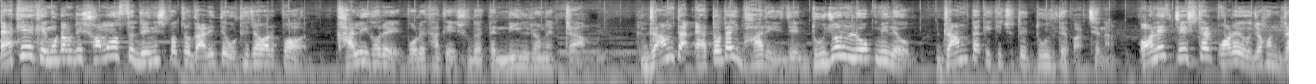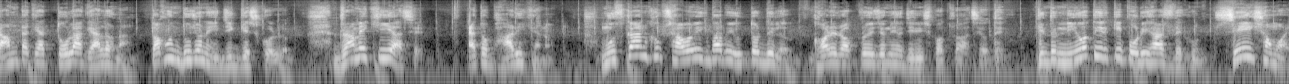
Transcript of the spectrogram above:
একে একে মোটামুটি সমস্ত জিনিসপত্র গাড়িতে উঠে যাওয়ার পর খালি ঘরে পড়ে থাকে শুধু একটা নীল রঙের ড্রাম ড্রামটা এতটাই ভারী যে দুজন লোক মিলেও ড্রামটাকে কিছুতেই তুলতে পারছে না। অনেক চেষ্টার পরেও যখন ড্রামটাকে আর তোলা গেল না, তখন দুজনেই জিজ্ঞেস করল, ড্রামে কি আছে? এত ভারী কেন? মুস্কান খুব স্বাভাবিকভাবে উত্তর দিল, ঘরের অপ্রয়োজনীয় জিনিসপত্র আছে ওতে। কিন্তু নিয়তির কি পরিহাস দেখুন, সেই সময়,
